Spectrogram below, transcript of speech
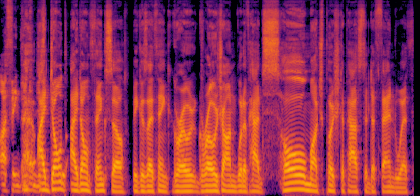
I think just- I don't I don't think so because I think Gro- Grosjean would have had so much push to pass to defend with.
